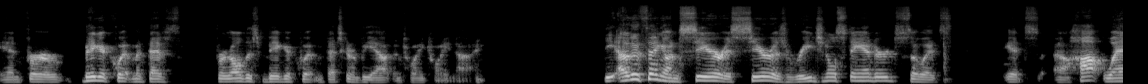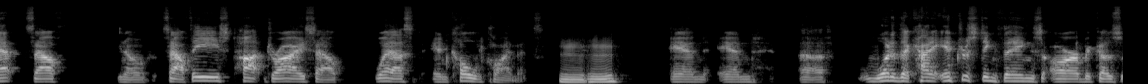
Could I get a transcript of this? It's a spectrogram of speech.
and for big equipment, that's for all this big equipment, that's going to be out in 2029. The other thing on SEER is SEER is regional standards. So it's it's hot, wet, south, you know, southeast, hot, dry, southwest, and cold climates. Mm-hmm. And and uh, one of the kind of interesting things are because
